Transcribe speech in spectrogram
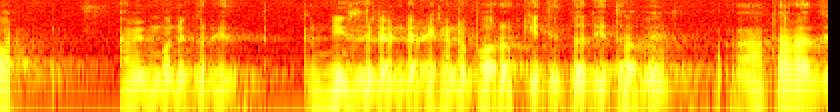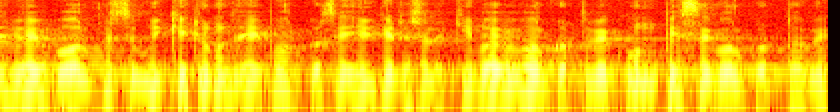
বাট আমি মনে করি নিউজিল্যান্ডের এখানে বড় কৃতিত্ব দিতে হবে। তারা যেভাবে বল করছে উইকেট অনুযায়ী বল করছে, এই উইকেট আসলে কীভাবে বল করতে হবে, কোন পেসে বল করতে হবে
